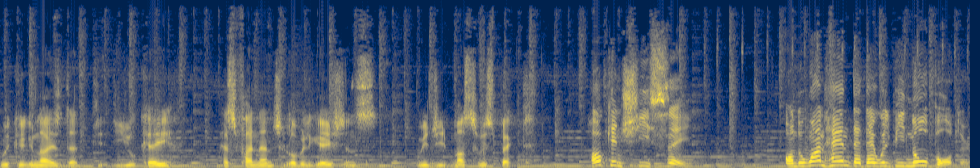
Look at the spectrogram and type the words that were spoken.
recognize that the UK has financial obligations which it must respect. How can she say, on the one hand, that there will be no border,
